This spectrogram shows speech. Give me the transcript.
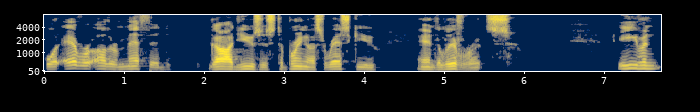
whatever other method God uses to bring us rescue and deliverance even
